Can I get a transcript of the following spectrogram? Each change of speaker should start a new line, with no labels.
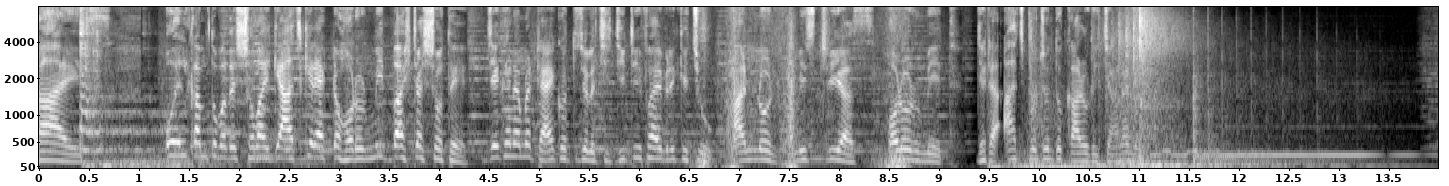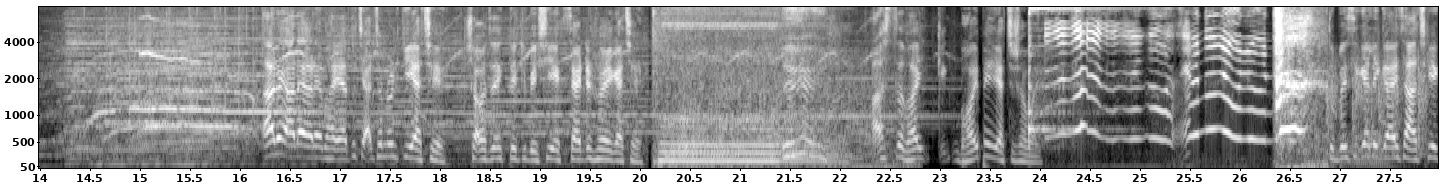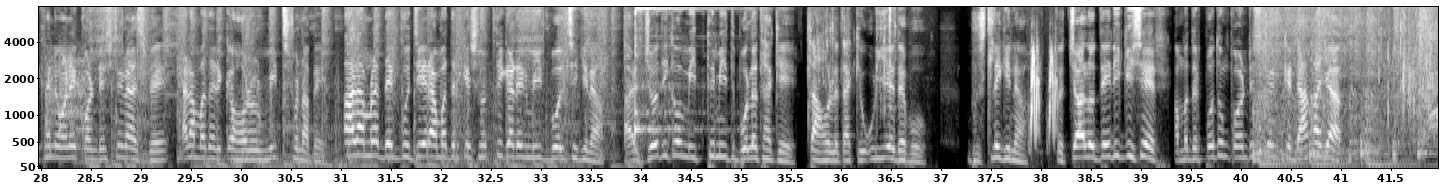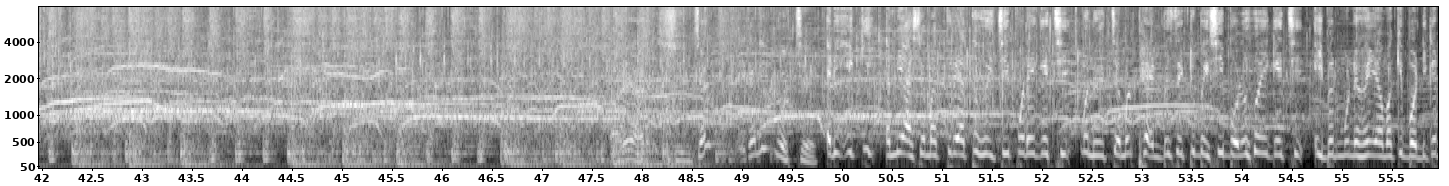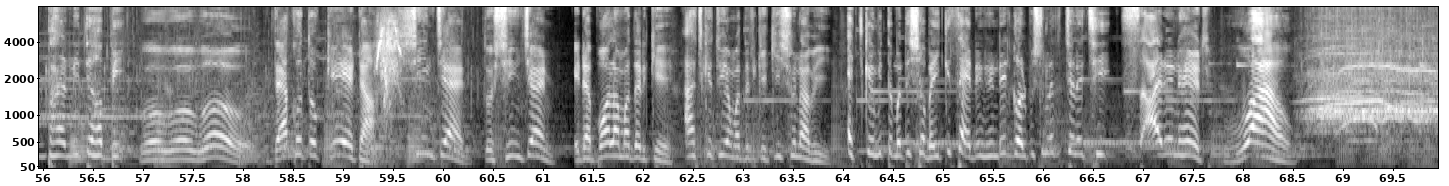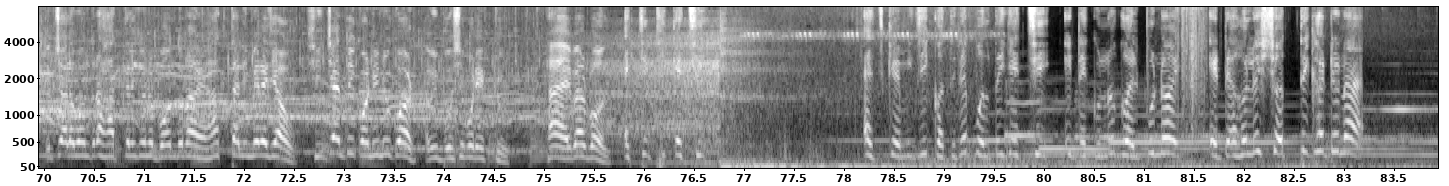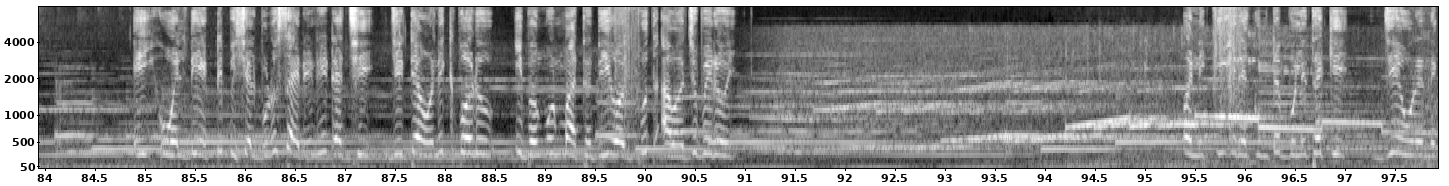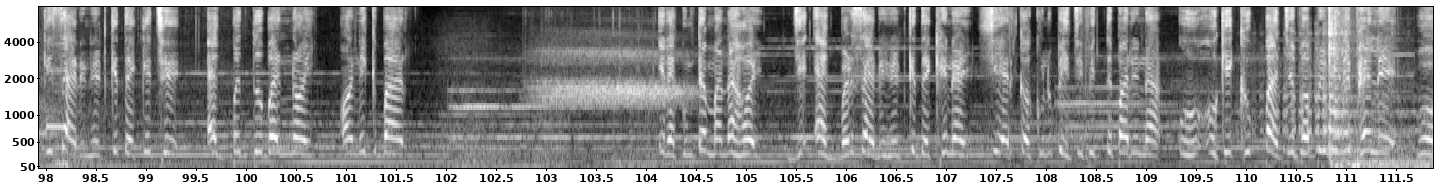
Guys welcome তোমাদের সবাইকে আজকের একটা হরর মিথ বাস্টার শোতে যেখানে আমরা ট্রাই করতে চলেছি জিটি ফাইভ এর কিছু আননোন মিস্ট্রিয়াস হরর মিথ যেটা আজ পর্যন্ত কারোরই জানা নেই। আরে আরে আরে ভাই, এত চেঁচানোর কি আছে? সবাই দেখতে একটু বেশি এক্সাইটেড হয়ে গেছে। আস্তে ভাই ভয় পেয়ে যাচ্ছে সবাই। তো বেসিক্যালি গাইস আজকে এখানে অনেক কন্টেস্টেন্ট আসবে, আর আমাদেরকে হরর মিথ শোনাবে। আর আমরা দেখব যে এর আমাদেরকে সত্যিকারের মিথ বলছে কিনা। আর যদি কেউ মিথ্যে মিথ বলে থাকে, তাহলে তাকে উড়িয়ে দেব। বুঝলে কিনা? তো চলো দেরি কিসের? আমাদের প্রথম কন্টেস্টেন্টকে ডাকা যাক। আরে শিনচান এখানে কি হচ্ছে?
আরে এ কি? আমি আসা মাত্র এত হয়েছি পড়ে গেছি। মনে হচ্ছে আমার ফ্যান বেস একটু বেশি বড় হয়ে গেছে। এবার মনে হয় আমাকে বডিগার্ড ভাড়া নিতে হবে।
ও ও ও দেখো তো কে এটা? শিনচ্যান তো শিনচ্যান এটা বল আমাদেরকে। আজকে তুই আমাদেরকে কি শোনাবি?
আজকে আমি তোমাদের সবাইকে সাইডেন হ্যান্ডের গল্প শোনাতে চলেছি।
সাইরেন হেড ওয়াও তো চলো বন্ধুরা হাততালির জন্য বন্ধ না হয় হাততালি মেরে যাও। শিনচ্যান তুই কন্টিনিউ কর। আমি বসে পড়ি একটু। হ্যাঁ এবার বল।
আচ্ছা ঠিক আছে। আজকে আমি যে কথাটা বলতে যাচ্ছি, এটা কোনো গল্প নয়, এটা হলো সত্যি ঘটনা। এই ওয়ার্ল্ডে একটা বিশাল বড় সাইরেন হেড আছে, যেটা অনেক বড় এবং ওর মাথা দিয়ে অদ্ভুত আওয়াজও বেরোয়। অনেকে এরকমটা বলে থাকে যে ওরা নাকি সাইরেন হেডকে দেখেছে, একবার, দুবার নয়, অনেকবার। এরকমটা মানা হয় যে একবার সাইরেন হেডকে দেখে নাই সে আর কখনো বেঁচে ফিরতে পারে না। ও ওকে খুব বাজেভাবে মেরে ফেলে।
ও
